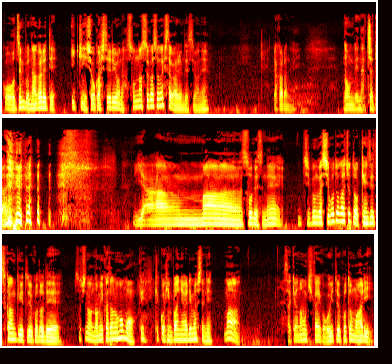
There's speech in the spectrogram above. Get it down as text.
こう全部流れて一気に消化しているような、そんな清々しさがあるんですよね。だからね、のんべになっちゃったね いやー、まあ、そうですね。自分が仕事がちょっと建設関係ということで、そっちの飲み方の方も結構頻繁にありましてね。まあ、酒を飲む機会が多いということもあり、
